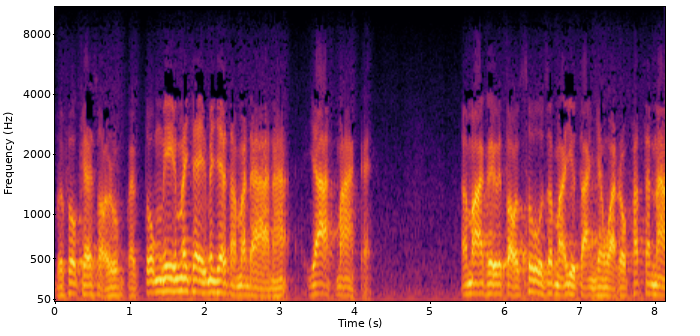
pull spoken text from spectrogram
บริโภคใช้สอยร่วมกันตรงนี้ไม่ใช่ไม่ใช่ธรรมดานะฮะยากมากเลยอามาเคยไปต่อสู้สมัยอยู่ต่างจังหวัดเราพัฒนา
